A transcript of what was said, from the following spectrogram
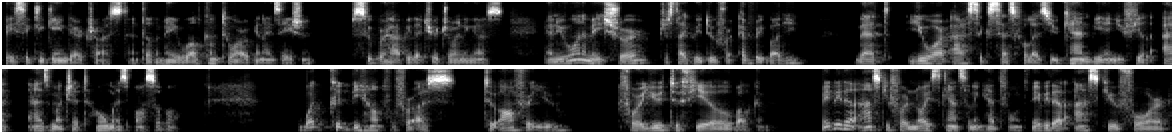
basically gain their trust and tell them, hey, welcome to our organization. Super happy that you're joining us. And we want to make sure, just like we do for everybody, that you are as successful as you can be and you feel at, as much at home as possible. What could be helpful for us to offer you for you to feel welcome? Maybe they'll ask you for noise canceling headphones. Maybe they'll ask you for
